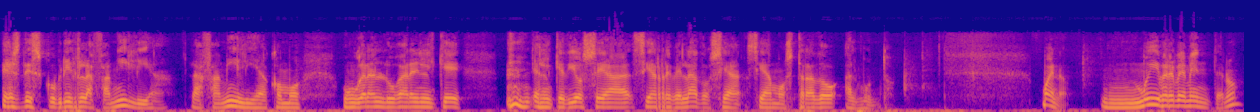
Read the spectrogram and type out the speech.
es descubrir la familia, la familia como un gran lugar en el que en el que Dios se ha, se ha revelado, se ha, se ha mostrado al mundo. Bueno, muy brevemente, ¿no?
